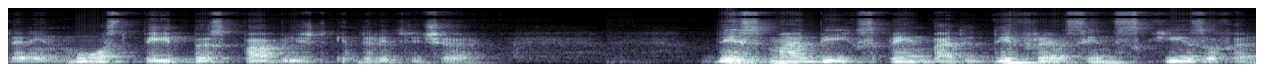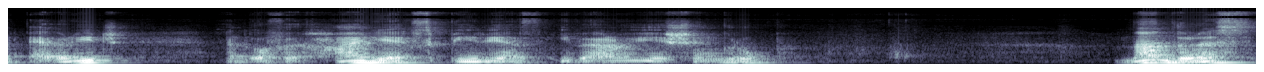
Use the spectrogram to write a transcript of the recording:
than in most papers published in the literature. This might be explained by the difference in skills of an average and of a highly experienced evaluation group. Nonetheless,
